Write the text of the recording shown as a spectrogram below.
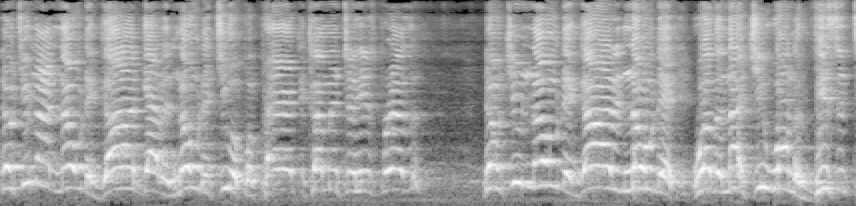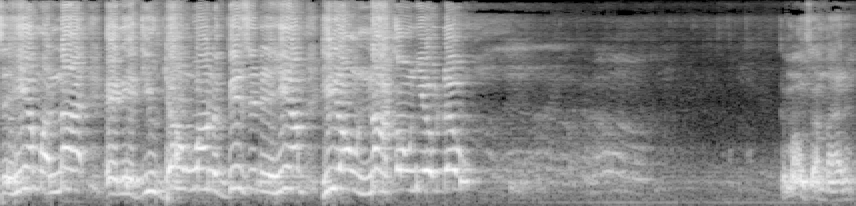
Don't you not know that God got to know that you are prepared to come into his presence? Don't you know that God know that whether or not you want to visit to him or not, and if you don't want to visit to him, he don't knock on your door? Come on, somebody.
